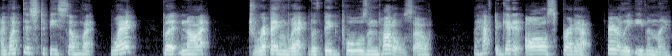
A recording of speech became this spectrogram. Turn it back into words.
I want this to be somewhat wet, but not dripping wet with big pools and puddles, so I have to get it all spread out fairly evenly.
